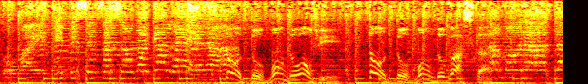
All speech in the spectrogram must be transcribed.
com a equipe sensação da galera. Todo mundo ouve, todo mundo gosta. Namorada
